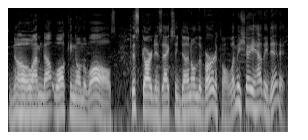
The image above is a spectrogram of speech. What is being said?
No, I'm not walking on the walls. This garden is actually done on the vertical. Let me show you how they did it.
